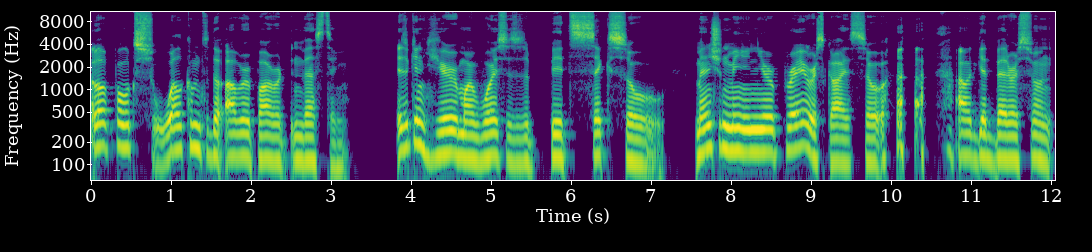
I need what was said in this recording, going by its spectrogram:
Hello folks, welcome to the OverPowered Investing. As you can hear, my voice is a bit sick, so mention me in your prayers, guys, so I would get better soon.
